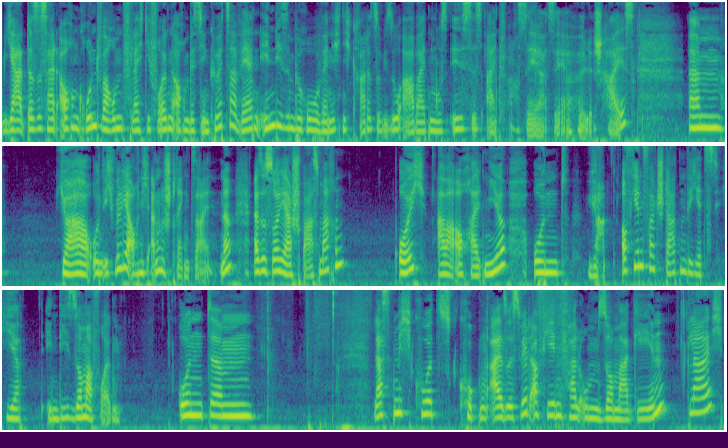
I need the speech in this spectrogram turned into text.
ja, das ist halt auch ein Grund, warum vielleicht die Folgen auch ein bisschen kürzer werden. In diesem Büro, wenn ich nicht gerade sowieso arbeiten muss, ist es einfach sehr, sehr höllisch heiß. Ähm, ja, und ich will ja auch nicht angestrengt sein. Ne? Also es soll ja Spaß machen, euch, aber auch halt mir. Und ja, auf jeden Fall starten wir jetzt hier in die Sommerfolgen. Und ähm, Lasst mich kurz gucken. Also es wird auf jeden Fall um Sommer gehen gleich.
